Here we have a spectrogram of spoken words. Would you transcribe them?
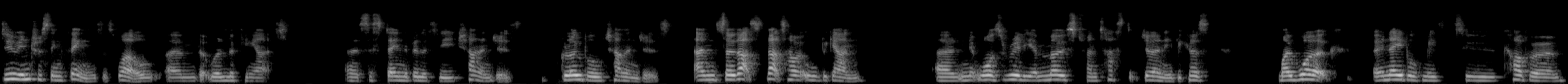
do interesting things as well um, that we're looking at uh, sustainability challenges, global challenges. And so that's, that's how it all began. And it was really a most fantastic journey because my work enabled me to cover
